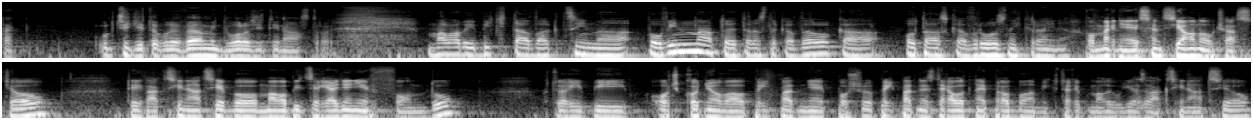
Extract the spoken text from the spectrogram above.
tak určite to bude veľmi dôležitý nástroj. Mala by byť tá vakcína povinná? To je teraz taká veľká otázka v rôznych krajinách. Pomerne esenciálnou časťou tej vakcinácie bolo, malo byť zriadenie fondu, ktorý by odškodňoval prípadne, prípadne zdravotné problémy, ktoré by mali ľudia s vakcináciou.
